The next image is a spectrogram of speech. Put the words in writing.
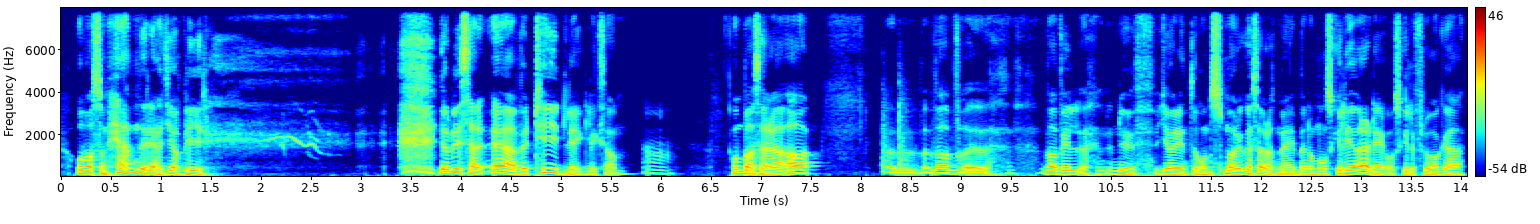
Och vad som händer är att jag blir jag blir så här övertydlig liksom. Hon bara Mm. så här, ja, vad, vad, vill, nu gör inte hon smörgåsar åt mig, men om hon skulle göra det och skulle fråga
